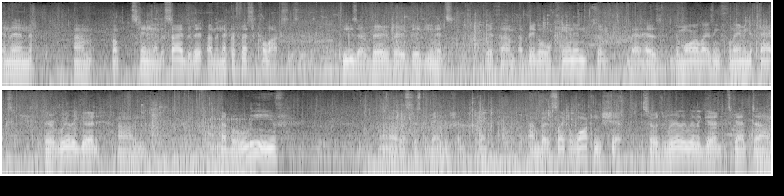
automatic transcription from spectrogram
and then um, oh, standing on the sides of it are the Necrofex Colossuses. These are very very big units with um, a big old cannon so that has demoralizing flaming attacks. They're really good. Um, I believe. Oh no, that's just a ship. Okay. Um, but it's like a walking ship, so it's really really good. It's got um,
